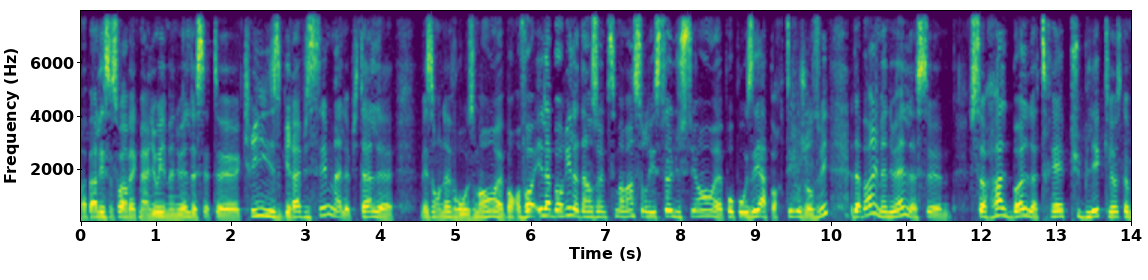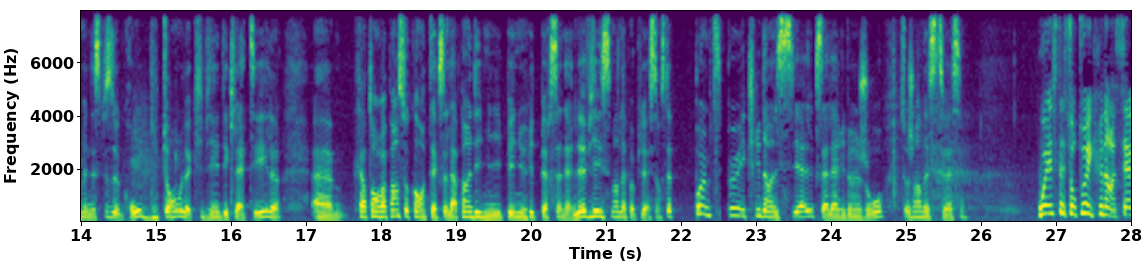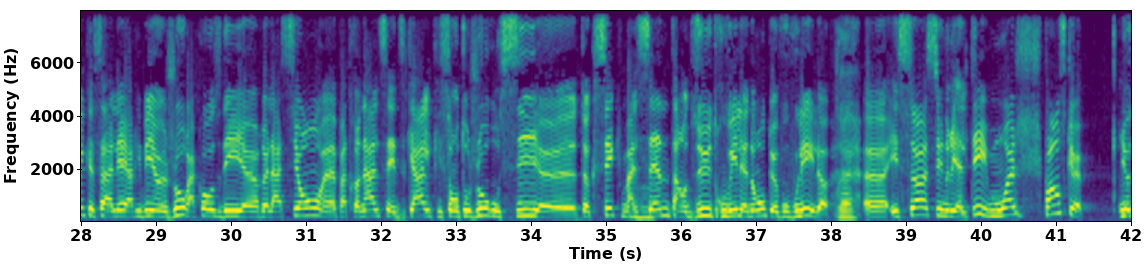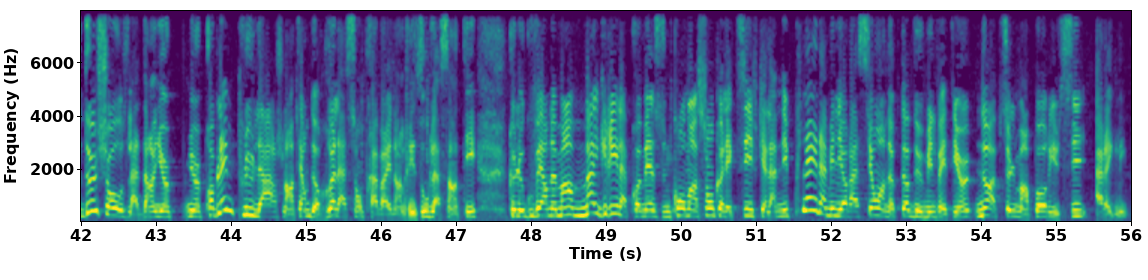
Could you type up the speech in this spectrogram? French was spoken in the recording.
On va parler ce soir avec Mario et Emmanuel de cette euh, crise gravissime à l'hôpital euh, Maisonneuve-Rosemont. Euh, bon, on va élaborer là, dans un petit moment sur les solutions proposées, apportées aujourd'hui. D'abord, Emmanuel, ce, ras-le-bol très public, là, comme une espèce de gros bouton qui vient d'éclater. quand on repense au contexte, la pandémie, pénurie de personnel, le vieillissement de la population, c'était pas un petit peu écrit dans le ciel que ça allait arriver un jour, ce genre de situation? Oui, c'était surtout écrit dans le ciel que ça allait arriver un jour à cause des euh, relations euh, patronales, syndicales qui sont toujours aussi euh, toxiques, malsaines, tendues, trouvez le nom que vous voulez. Là. Ouais. Euh, et ça, c'est une réalité. Moi, je pense que il y a deux choses là-dedans. Il y, a un, il y a un problème plus large là, en termes de relations de travail dans le réseau de la santé que le gouvernement, malgré la promesse d'une convention collective qui a amené plein d'améliorations en octobre 2021, n'a absolument pas réussi à régler.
